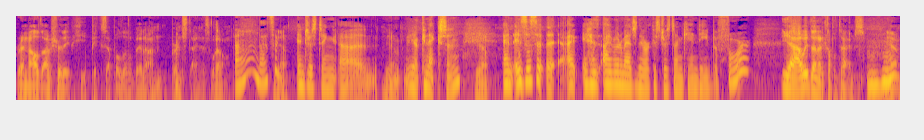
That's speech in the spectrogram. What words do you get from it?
Reinaldo, I'm sure they, he picks up a little bit on Bernstein as well. oh, that's an Yeah. interesting uh, Yeah. you know connection. Yeah. And is this a, I, has I would imagine the orchestra's done Candide before, Yeah, we've done it a couple times. Yeah,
